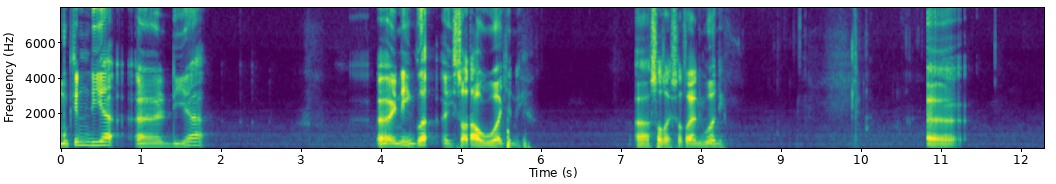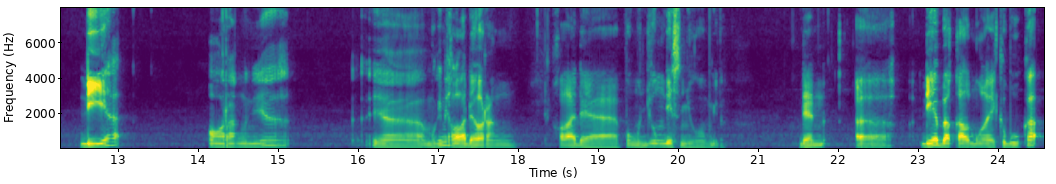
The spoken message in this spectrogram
Mungkin dia uh, dia uh, ini gue eh so tau gue aja nih. Uh, soto sotoan gue nih. Uh, dia orangnya ya mungkin kalau ada orang kalau ada pengunjung dia senyum gitu. Dan uh, dia bakal mulai kebuka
